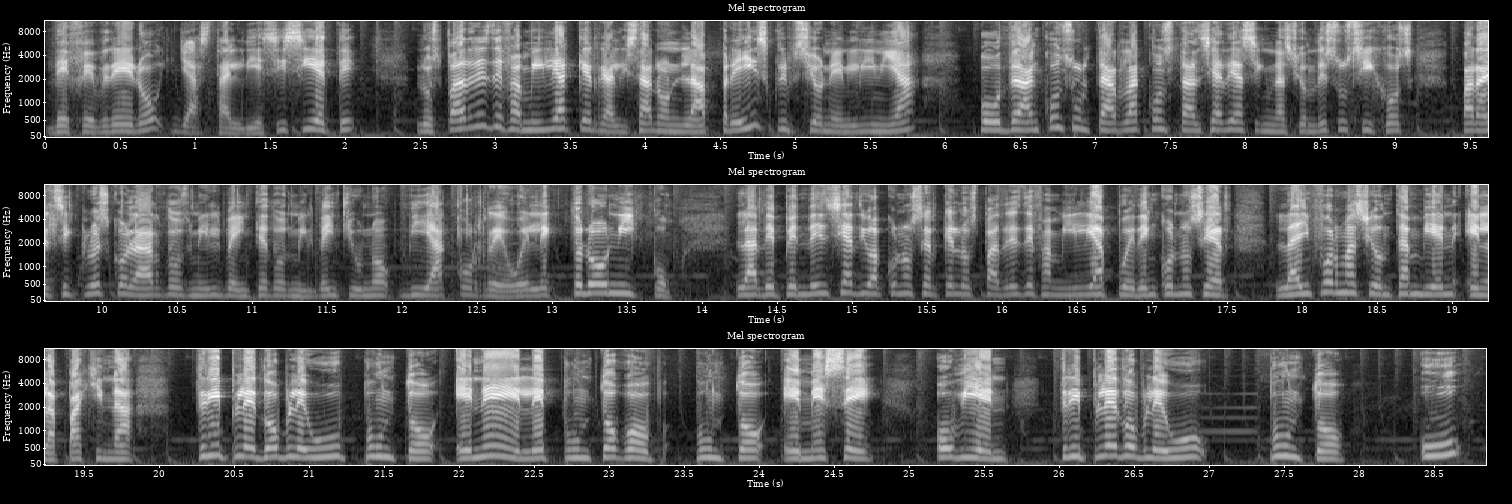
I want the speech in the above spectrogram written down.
de febrero y hasta el 17, los padres de familia que realizaron la preinscripción en línea podrán consultar la constancia de asignación de sus hijos para el ciclo escolar 2020-2021 vía correo electrónico. La dependencia dio a conocer que los padres de familia pueden conocer la información también en la página www.nl.gov.mc o bien www.uinl.edu.mx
